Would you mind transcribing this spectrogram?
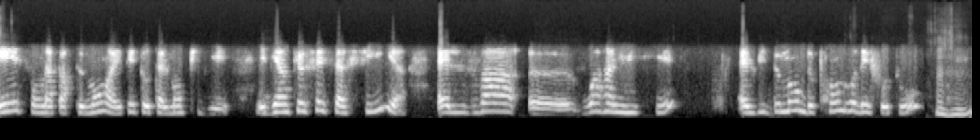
et son appartement a été totalement pillé. Eh bien, que fait sa fille? Elle va euh, voir un huissier elle lui demande de prendre des photos. Mhm.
